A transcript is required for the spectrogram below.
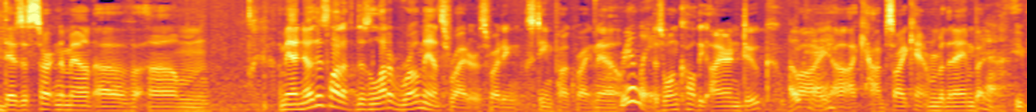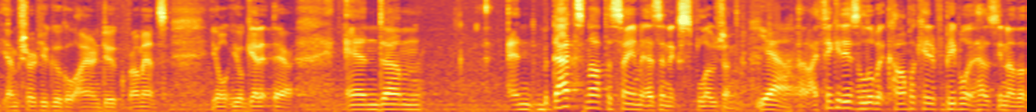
there's a certain amount of. Um, I mean, I know there's a lot of there's a lot of romance writers writing steampunk right now. Really? There's one called the Iron Duke. By, Okay. uh, I I'm sorry, I can't remember the name, but Yeah. if- I'm sure if you Google Iron Duke romance, you'll you'll get it there. And um, and but that's not the same as an explosion. Yeah. And I think it is a little bit complicated for people. It has you know the,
